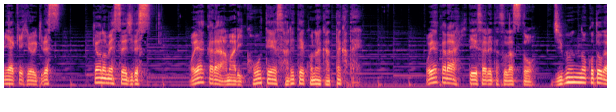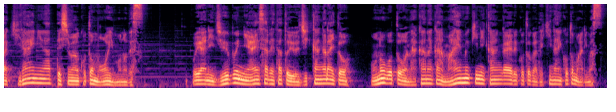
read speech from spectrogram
三宅博之です。今日のメッセージです。親からあまり肯定されてこなかった方へ。親から否定されて育つと自分のことが嫌いになってしまうことも多いものです。親に十分に愛されたという実感がないと物事をなかなか前向きに考えることができないこともあります。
